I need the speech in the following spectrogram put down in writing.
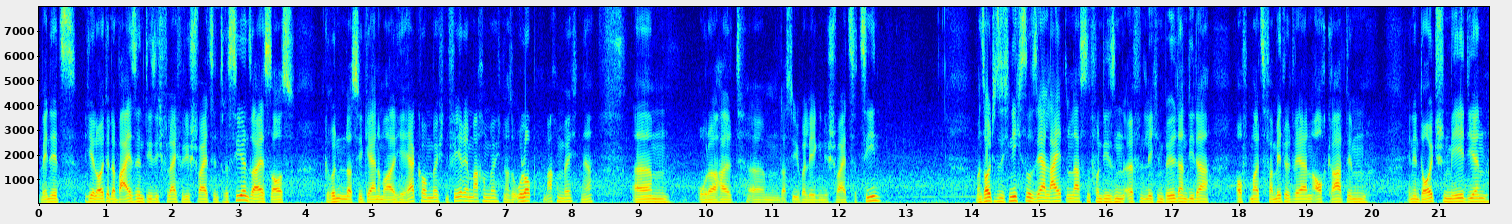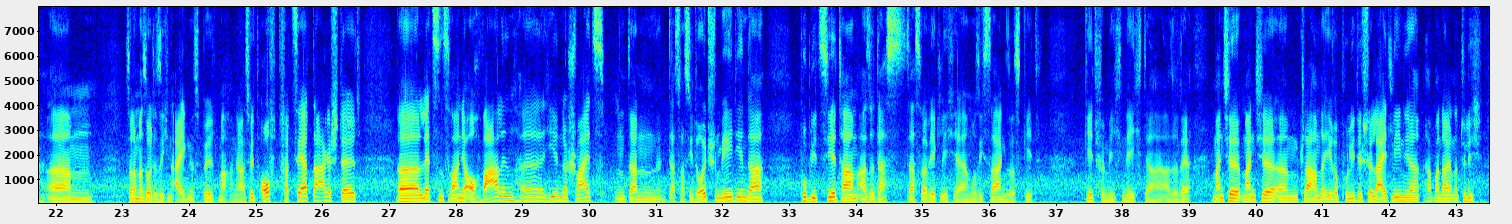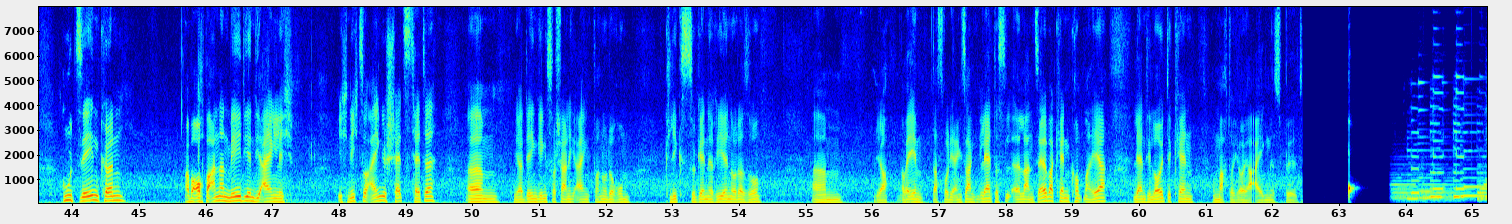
wenn jetzt hier Leute dabei sind, die sich vielleicht für die Schweiz interessieren, sei es aus Gründen, dass sie gerne mal hierher kommen möchten, Ferien machen möchten, also Urlaub machen möchten, ja, ähm, oder halt, ähm, dass sie überlegen, in die Schweiz zu ziehen. Man sollte sich nicht so sehr leiten lassen von diesen öffentlichen Bildern, die da oftmals vermittelt werden, auch gerade in den deutschen Medien, ähm, sondern man sollte sich ein eigenes Bild machen. Ja. Es wird oft verzerrt dargestellt. Äh, letztens waren ja auch Wahlen äh, hier in der Schweiz und dann das, was die deutschen Medien da publiziert haben, also das, das war wirklich, ja, muss ich sagen, das geht, geht für mich nicht. Ja. Also der, manche, manche ähm, klar haben da ihre politische Leitlinie, hat man da natürlich gut sehen können, aber auch bei anderen Medien, die eigentlich ich nicht so eingeschätzt hätte, ähm, ja, denen ging es wahrscheinlich einfach nur darum, Klicks zu generieren oder so. Ähm, ja, aber eben, das wollte ich eigentlich sagen. Lernt das Land selber kennen, kommt mal her, lernt die Leute kennen und macht euch euer eigenes Bild.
